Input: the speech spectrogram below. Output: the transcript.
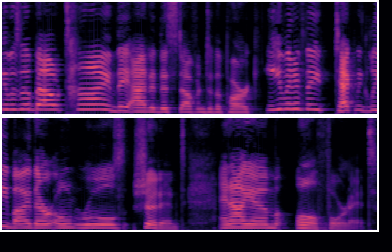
it was about time they added this stuff into the park, even if they technically, by their own rules, shouldn't. And I am all for it.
